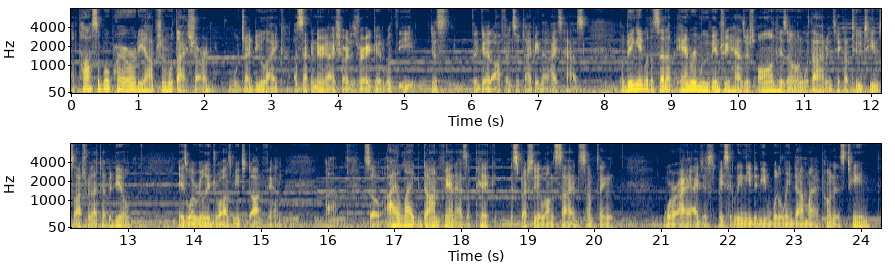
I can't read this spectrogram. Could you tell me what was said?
a possible priority option with Ice Shard, which I do like. A secondary Ice Shard is very good with the just the good offensive typing that Ice has. But being able to set up and remove entry hazards all on his own without having to take up two team slots for that type of deal is what really draws me to Donphan. Uh, so I like Donphan as a pick, especially alongside something where I, I just basically need to be whittling down my opponent's team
